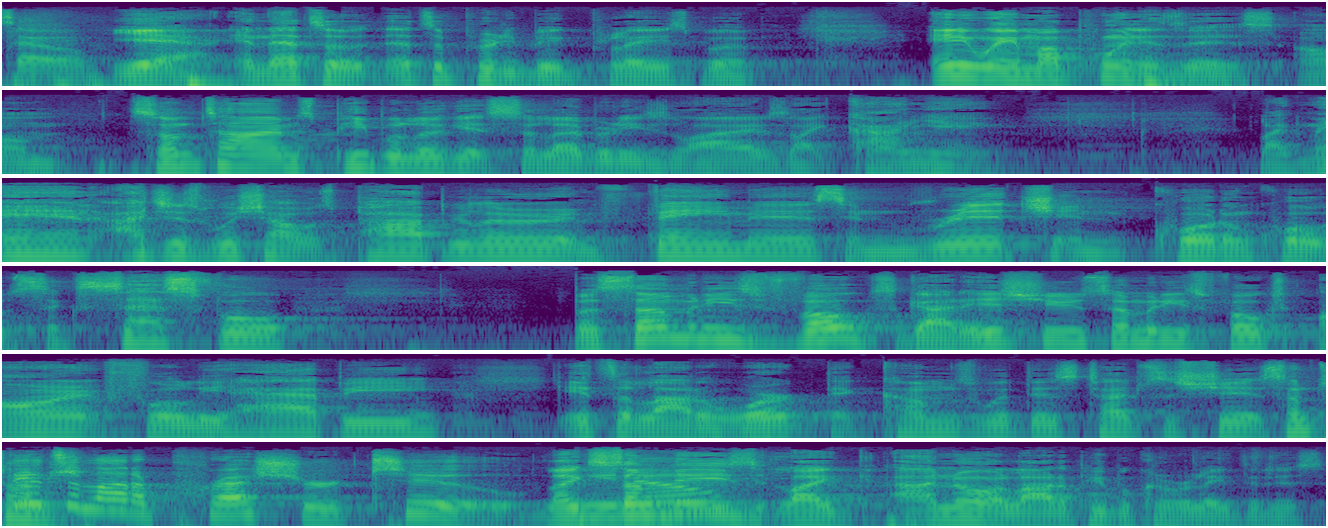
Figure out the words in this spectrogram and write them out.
So Yeah, and that's a that's a pretty big place. But anyway, my point is this: um, sometimes people look at celebrities' lives like Kanye. Like, man, I just wish I was popular and famous and rich and quote unquote successful. But some of these folks got issues. Some of these folks aren't fully happy. It's a lot of work that comes with this types of shit. Sometimes it's a lot of pressure too. like some know? days like i know a lot of people can relate to this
